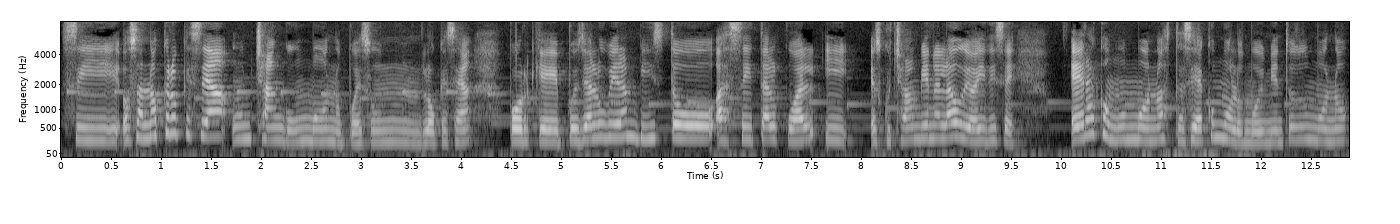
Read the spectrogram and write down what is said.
si, o sea, no creo que sea un chango, un mono, pues un lo que sea, porque pues ya lo hubieran visto así tal cual y escucharon bien el audio, ahí dice, era como un mono, hasta hacía como los movimientos de un mono,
